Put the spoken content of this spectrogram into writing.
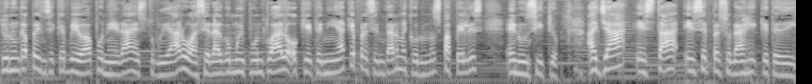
yo nunca pensé que me iba a poner a estudiar o a hacer algo muy puntual o que tenía que presentarme con unos papeles en un sitio. Allá está ese personaje que te,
